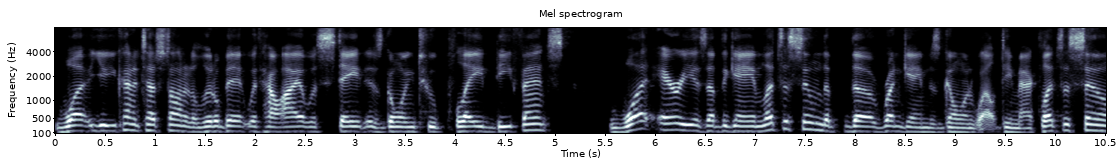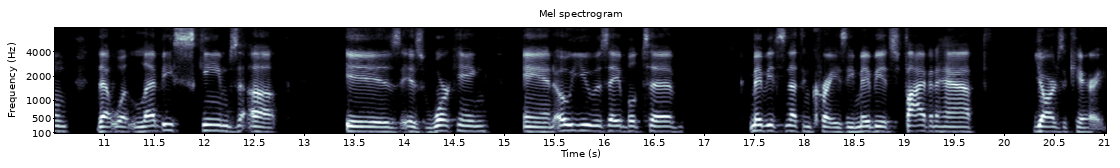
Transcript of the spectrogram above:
what you, you kind of touched on it a little bit with how Iowa State is going to play defense. What areas of the game? Let's assume the the run game is going well, DMAC. Let's assume that what Lebby schemes up is is working, and OU is able to. Maybe it's nothing crazy. Maybe it's five and a half yards of carry,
